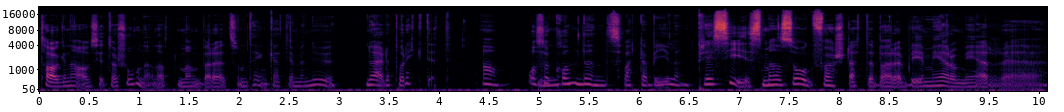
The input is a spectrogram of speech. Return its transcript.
tagna av situationen. Att man började som tänka att ja, men nu, nu är det på riktigt. Ja, och så Mm. kom den svarta bilen. Precis, man såg först att det började bli mer och mer eh,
